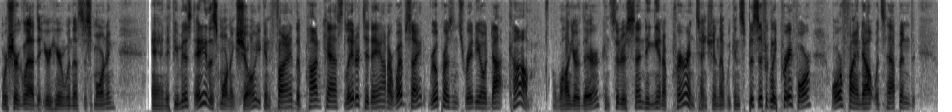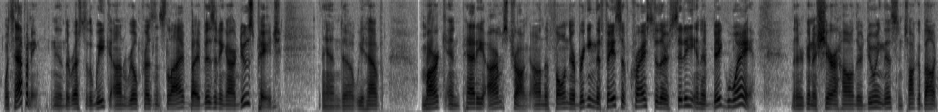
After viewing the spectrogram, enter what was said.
We're sure glad that you're here with us this morning. And if you missed any of this morning's show, you can find the podcast later today on our website, realpresenceradio.com. While you're there, consider sending in a prayer intention that we can specifically pray for or find out what's happened what's happening you know, the rest of the week on Real Presence Live by visiting our news page. And uh, we have Mark and Patti Armstrong on the phone. They're bringing the face of Christ to their city in a big way. They're going to share how they're doing this and talk about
